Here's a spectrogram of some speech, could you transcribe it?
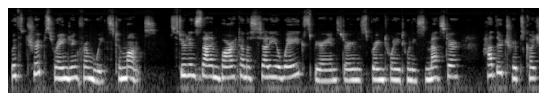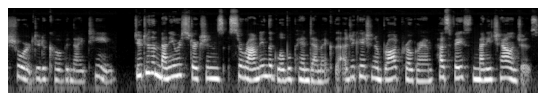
with trips ranging from weeks to months. Students that embarked on a study away experience during the spring 2020 semester had their trips cut short due to COVID 19. Due to the many restrictions surrounding the global pandemic, the Education Abroad program has faced many challenges.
